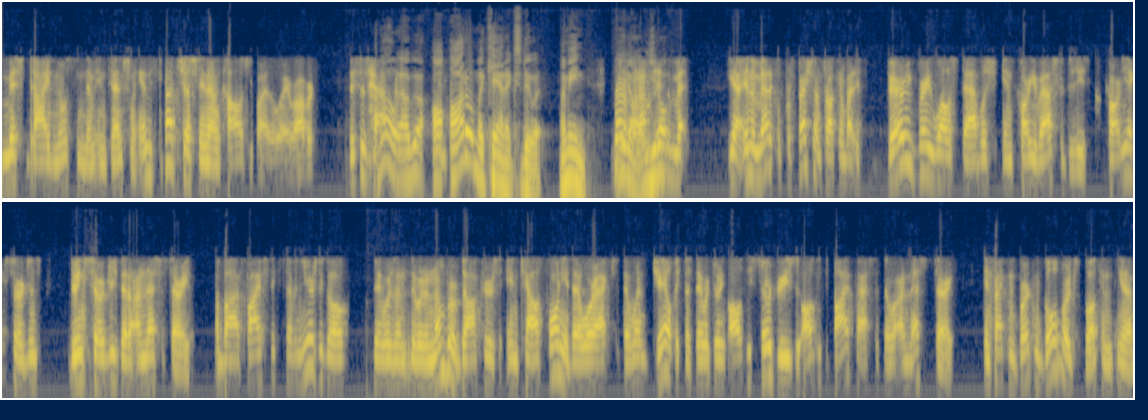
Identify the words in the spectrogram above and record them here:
misdiagnosing them intentionally. And it's not just in oncology, by the way, Robert. This is No, happening. uh, auto mechanics do it. I mean, No, you know, you don't. me- yeah, in the medical profession, I'm talking about. It's very, very well established in cardiovascular disease. Cardiac surgeons doing surgeries that are unnecessary. About five, six, seven years ago, there was a, there were a number of doctors in California that were actually that went to jail because they were doing all these surgeries, all these bypasses that were unnecessary. In fact, in Burton Goldberg's book, and you know,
